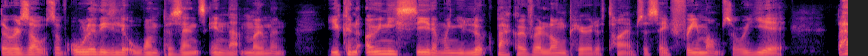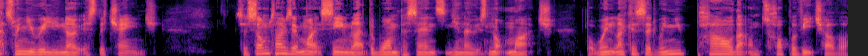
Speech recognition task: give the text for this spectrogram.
the results of all of these little 1% in that moment. You can only see them when you look back over a long period of time. So, say three months or a year. That's when you really notice the change. So, sometimes it might seem like the 1%, you know, it's not much. But when, like I said, when you pile that on top of each other,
